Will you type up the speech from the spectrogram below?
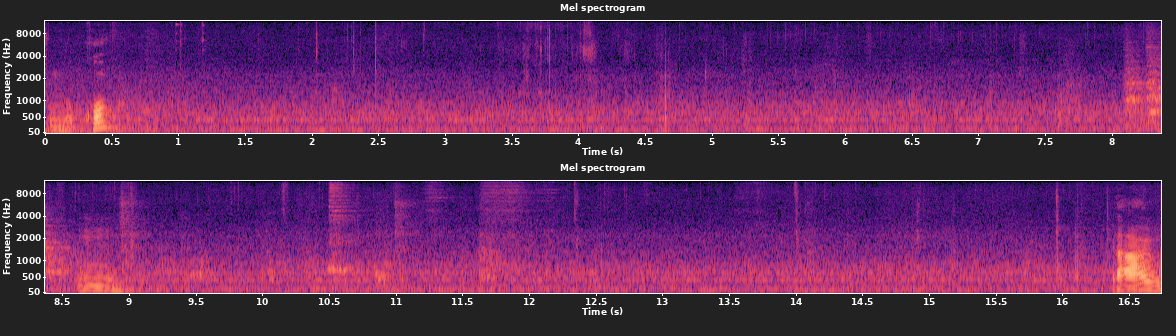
좀 넣고. 음. 야,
